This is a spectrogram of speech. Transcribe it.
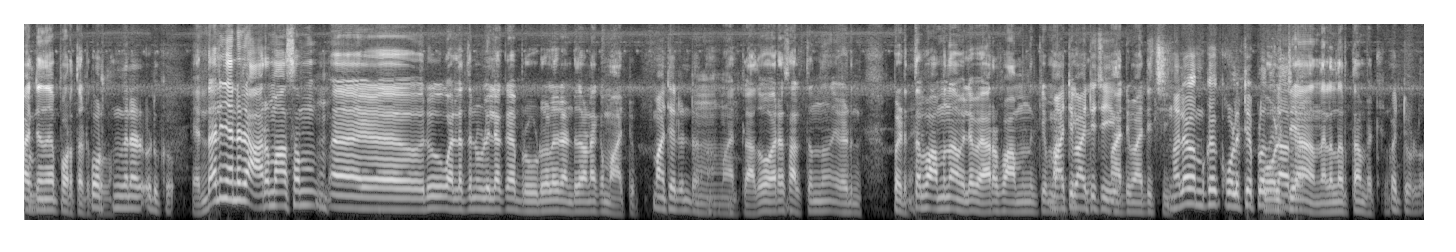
പറ്റുന്നത് പുറത്തെടുക്കും എടുക്കും. എന്തായാലും ഞാനൊരു ആറ് മാസം ഒരു കൊല്ലത്തിനുള്ളിലൊക്കെ ബ്രൂഡുകൾ രണ്ട് തവണയൊക്കെ മാറ്റും. മാറ്റലുണ്ട്. മാറ്റില്ല. അത് ഓരോ സ്ഥലത്തുനിന്ന് ഇപ്പൊ എടുത്ത ഫാമിൽ നിന്നാവില്ല വേറെ ഫാമിൽ നിന്നൊക്കെ മാറ്റി മാറ്റി ചെയ്യും. മാറ്റി മാറ്റി ചെയ്യും. എന്നാലേ നമുക്ക് ക്വാളിറ്റി എപ്പോഴും ക്വാളിറ്റി ആ നിലനിർത്താൻ പറ്റും പറ്റുള്ളൂ.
